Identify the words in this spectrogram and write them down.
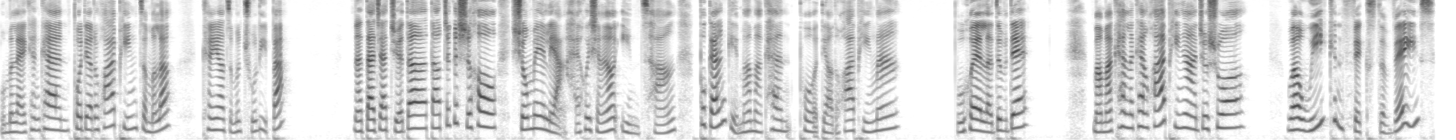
我们来看看破掉的花瓶怎么了，看要怎么处理吧。那大家觉得到这个时候，兄妹俩还会想要隐藏，不敢给妈妈看破掉的花瓶吗？不会了，对不对？妈妈看了看花瓶啊，就说：“Well, we can fix the vase。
